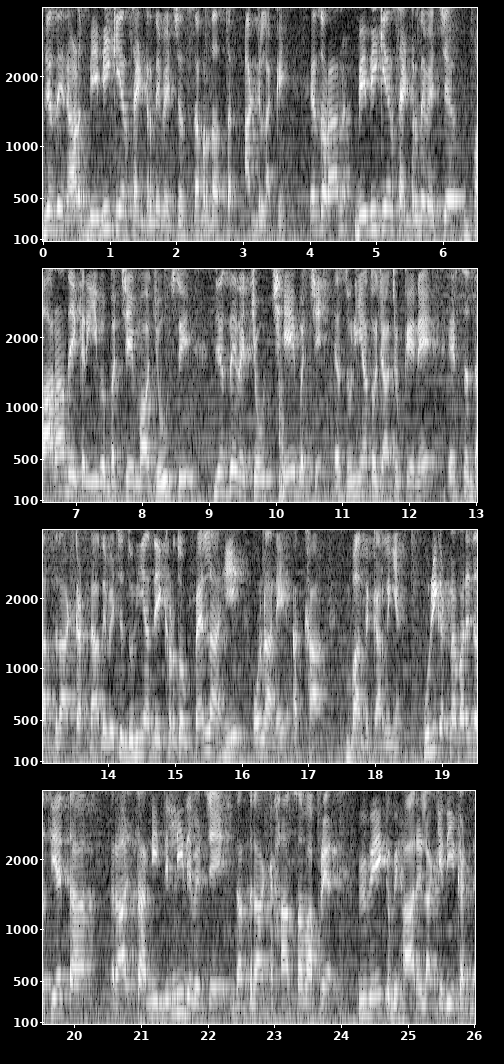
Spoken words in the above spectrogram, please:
ਜਿਸ ਦੇ ਨਾਲ ਬੇਬੀ ਕੇਅਰ ਸੈਂਟਰ ਦੇ ਵਿੱਚ ਜ਼ਬਰਦਸਤ ਅੱਗ ਲੱਗ ਗਈ। ਇਸ ਦੌਰਾਨ ਬੇਬੀ ਕੇਅਰ ਸੈਂਟਰ ਦੇ ਵਿੱਚ 12 ਦੇ ਕਰੀਬ ਬੱਚੇ ਮੌਜੂਦ ਸੀ, ਜਿਸ ਦੇ ਵਿੱਚੋਂ 6 ਬੱਚੇ ਇਸ ਦੁਨੀਆ ਤੋਂ ਜਾ ਚੁੱਕੇ ਨੇ। ਇਸ ਦਰਦਨਾਕ ਘਟਨਾ ਦੇ ਵਿੱਚ ਦੁਨੀਆ ਦੇਖਣ ਤੋਂ ਪਹਿਲਾਂ ਹੀ ਉਹਨਾਂ ਨੇ ਅੱਖਾਂ ਬੰਦ ਕਰ ਲਈਆਂ। ਪੂਰੀ ਘਟਨਾ ਬਾਰੇ ਦੱਸੀਏ ਤਾਂ ਰਾਜਧਾਨੀ ਦਿੱਲੀ ਦੇ ਵਿੱਚ ਇਹ ਦਰਦਨਾਕ ਹਾਦਸਾ ਵਾਪਰਿਆ। ਵਿਵੇਕ ਵਿਹਾਰ ਇਲਾਕੇ ਦੀ ਇਹ ਘਟਨਾ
